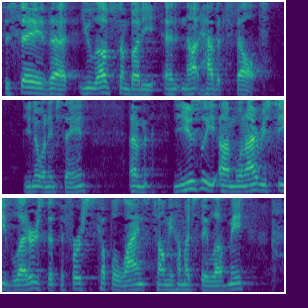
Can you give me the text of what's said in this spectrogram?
to say that you love somebody and not have it felt. Do you know what I'm saying? Um, usually, um, when I receive letters that the first couple lines tell me how much they love me,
